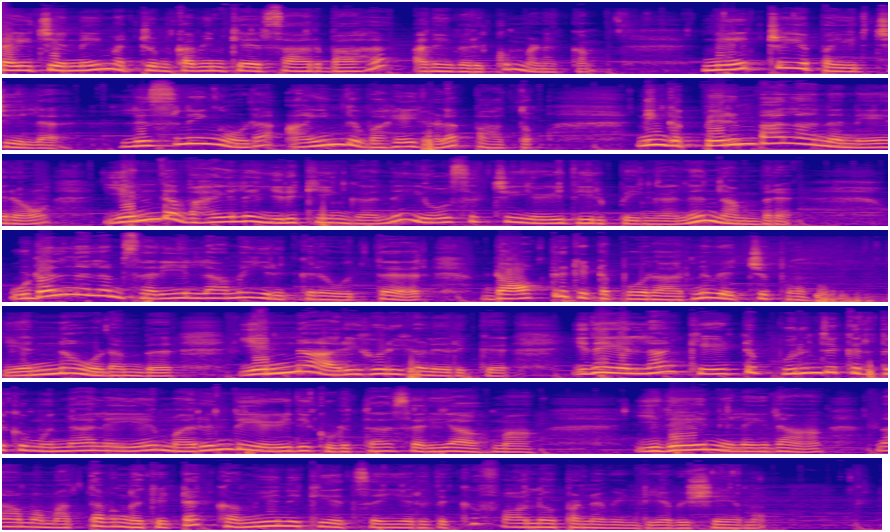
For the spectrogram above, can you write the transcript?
Tie Chennai மற்றும் Kavin care சார்பாக அனைவருக்கும் வணக்கம். நேற்றைய பயிற்சியில் லிஸ்னிங்கோட ஐந்து வகைகளை பார்த்தோம். நீங்கள் பெரும்பாலான நேரம் எந்த வகையில் இருக்கீங்கன்னு யோசித்து எழுதியிருப்பீங்கன்னு நம்புகிறேன் உடல் நலம் சரியில்லாமல் இருக்கிற ஒருத்தர் டாக்டர்கிட்ட போகிறாருன்னு வச்சுப்போம். என்ன உடம்பு என்ன அறிகுறிகள் இருக்குது இதையெல்லாம் கேட்டு புரிஞ்சுக்கிறதுக்கு முன்னாலேயே மருந்து எழுதி கொடுத்தா சரியாகுமா? இதே நிலை தான் நாம் மற்றவங்க கிட்ட கம்யூனிகேட் செய்யறதுக்கு ஃபாலோ பண்ண வேண்டிய விஷயமும்.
